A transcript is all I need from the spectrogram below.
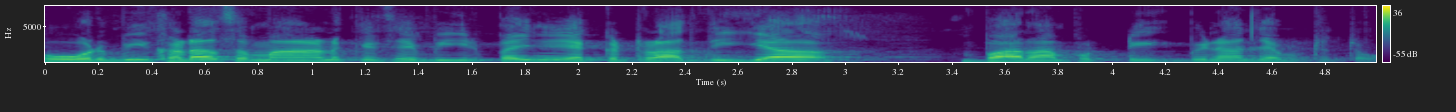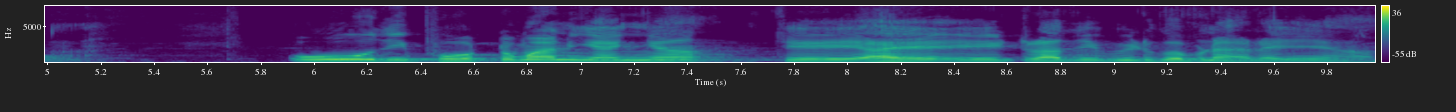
ਹੋਰ ਵੀ ਖੜਾ ਸਮਾਨ ਕਿਸੇ ਵੀਰ ਭਾਈ ਨੇ ਇੱਕ ਟਰਾਲੀ ਆ 12 ਫੁੱਟੀ ਬਿਨਾਂ ਲਿਫਟ ਤੋਂ। ਉਹਦੀ ਫੋਟੋਆਂ ਨਹੀਂ ਆਈਆਂ ਤੇ ਇਹ ਇਹ ਟਰਾਲੀ ਵੀਡੀਓ ਬਣਾ ਰਹੇ ਆ।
